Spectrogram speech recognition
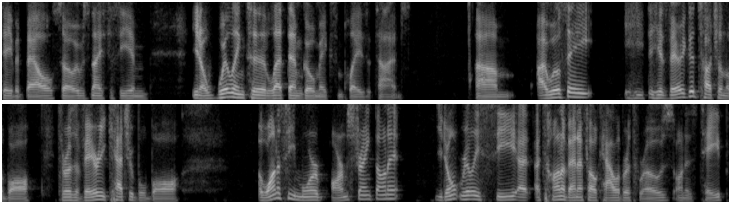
David Bell. So it was nice to see him, you know, willing to let them go make some plays at times. Um, I will say he, he has very good touch on the ball, throws a very catchable ball. I want to see more arm strength on it. You don't really see a, a ton of NFL caliber throws on his tape.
